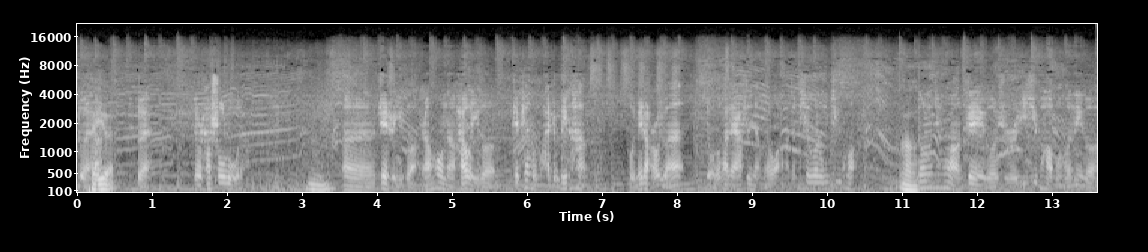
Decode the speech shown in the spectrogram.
对，配乐，对，就是他收录的。嗯嗯，这是一个。然后呢，还有一个，这片子我还真没看过，我没找着源，有的话大家分享给我啊，叫《天鹅绒金矿》。嗯，当时情况，这个是伊基泡泡和那个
